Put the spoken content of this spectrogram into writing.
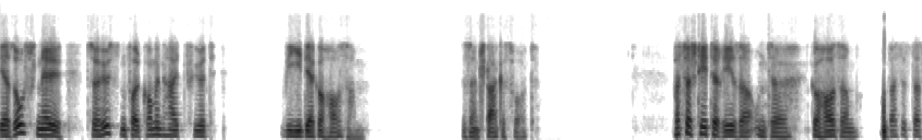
der so schnell zur höchsten Vollkommenheit führt wie der Gehorsam. Das ist ein starkes Wort. Was versteht Theresa unter Gehorsam und was ist das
